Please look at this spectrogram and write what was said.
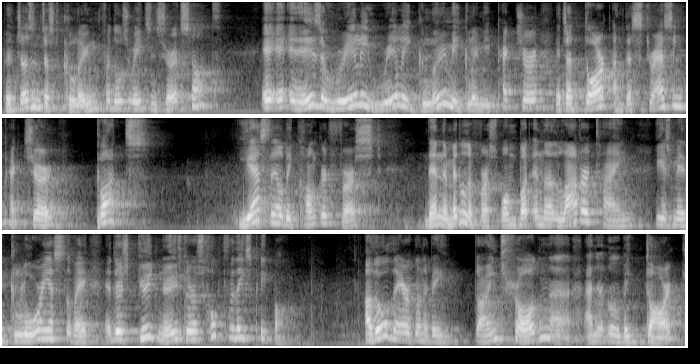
But it doesn't just gloom for those regions, sure, it's not. It, it, it is a really, really gloomy, gloomy picture. It's a dark and distressing picture. But, yes, they'll be conquered first. Then, the middle of verse 1 But in the latter time, he has made glorious the way. There's good news, there's hope for these people. Although they are going to be downtrodden uh, and it'll be dark,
